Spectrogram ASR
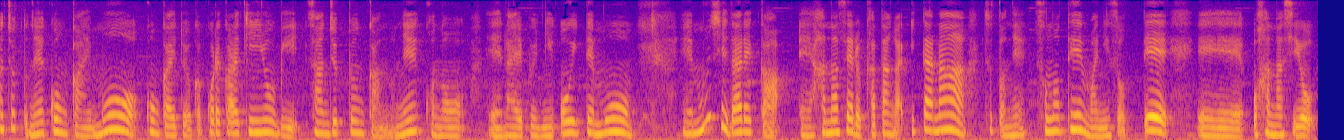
あ、ちょっとね今回も今回というかこれから金曜日30分間のねこの、えー、ライブにおいても、えー、もし誰か、えー、話せる方がいたらちょっとねそのテーマに沿って、えお話を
